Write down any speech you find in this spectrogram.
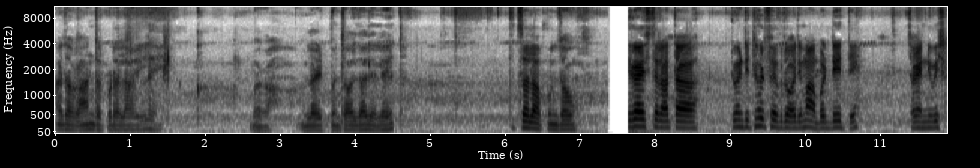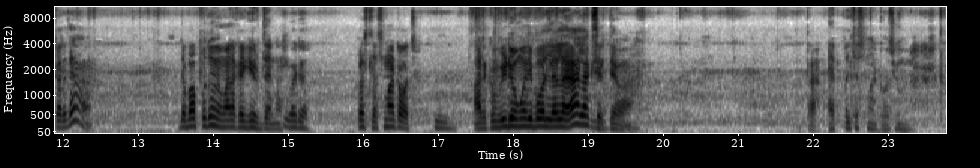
आता बघा अंधार पडायला लागलेला आहे. बघा लाइट पण चालू झालेले आहेत. तर चला आपण जाऊ. हे गाईज तर आता ट्वेंटी थर्ड फेब्रुवारी मा बड्डे येते सगळ्यांनी विश करा द्या तर बापू तुम्ही मला काय गिफ्ट देणार. कसलं? Smart watch. अरे व्हिडिओमध्ये बोललेला आहे हा, लक्षात ठेवा. आता ॲपलचं स्मार्ट वॉच घेऊन जाणार.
